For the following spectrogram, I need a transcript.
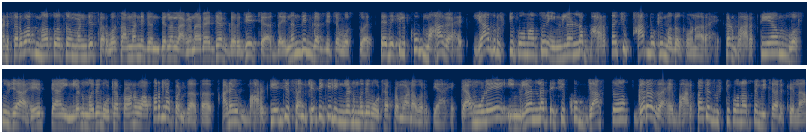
आणि सर्वात महत्वाचं म्हणजे सर्वसामान्य जनतेला लागणाऱ्या ज्या गरजेच्या दैनंदिन गरजेच्या वस्तू आहेत त्या देखील खूप महाग आहेत. या दृष्टिकोनातून इंग्लंडला भारताची फार मोठी मदत होणार आहे. कारण भारतीय वस्तू ज्या आहेत त्या इंग्लंडमध्ये मोठ्या प्रमाणावर वापरल्या पण जातात आणि भारतीयांची संख्या देखील इंग्लंडमध्ये मोठ्या प्रमाणावरती आहे. त्यामुळे इंग्लंडला त्याची खूप जास्त गरज आहे. भारताच्या दृष्टिकोनातून विचार केला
